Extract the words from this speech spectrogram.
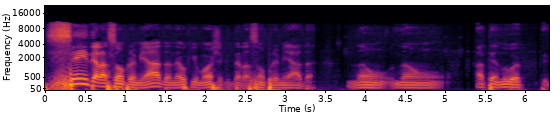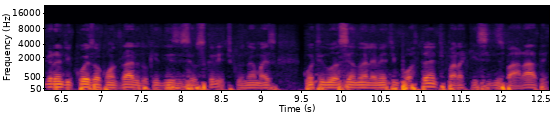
sem delação premiada, né, o que mostra que delação premiada não, não atenua grande coisa ao contrário do que dizem seus críticos, né, mas continua sendo um elemento importante para que se desbaratem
